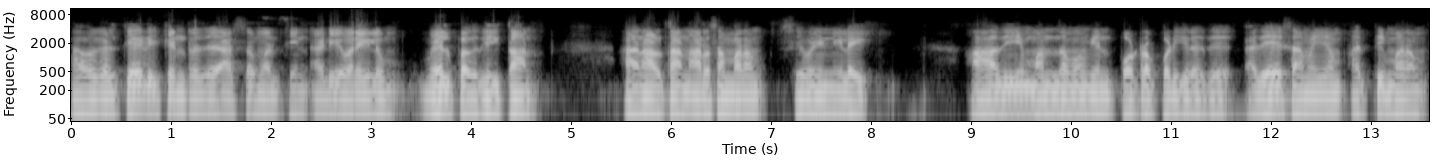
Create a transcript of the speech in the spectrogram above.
அவர்கள் தேடிச் சென்றது அரச மரத்தின் அடிவரையிலும் மேல் பகுதியில்தான் அதனால்தான் அரச மரம் சிவனின் நிலை. ஆதியும் அந்தமும் என் போற்றப்படுகிறது. அதே சமயம் அத்தி மரம்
